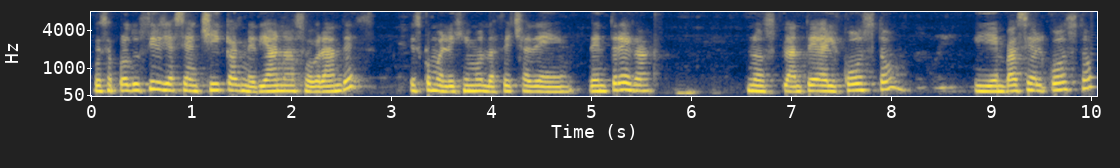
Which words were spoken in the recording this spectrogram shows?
pues a producir, ya sean chicas, medianas o grandes, es como elegimos la fecha de, entrega. Nos plantea el costo y en base al costo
